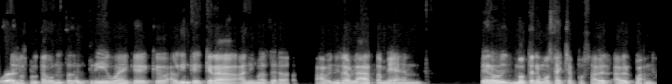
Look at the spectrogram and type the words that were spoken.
güey. de los protagonistas del tri, güey, que, que alguien que quiera animarse a, a venir a hablar también. Pero no tenemos fecha, pues a ver, a ver cuándo.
